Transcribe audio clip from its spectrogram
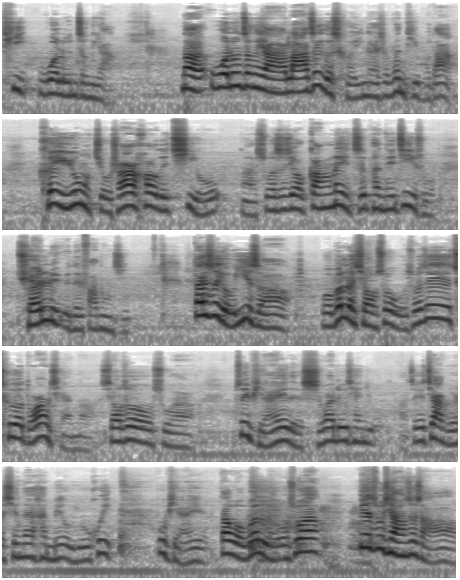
T 涡轮增压。那涡轮增压拉这个车应该是问题不大，可以用九十二号的汽油啊，说是叫缸内直喷的技术，全铝的发动机。但是有意思啊，我问了销售，我说这车多少钱呢？销售说啊。最便宜的十万六千九啊，这个价格现在还没有优惠，不便宜。但我问了，我说变速箱是啥啊？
